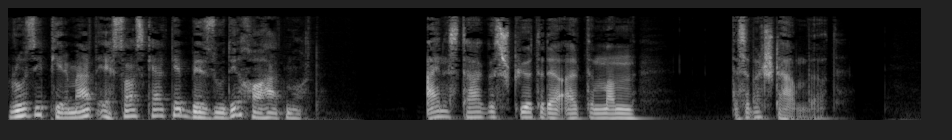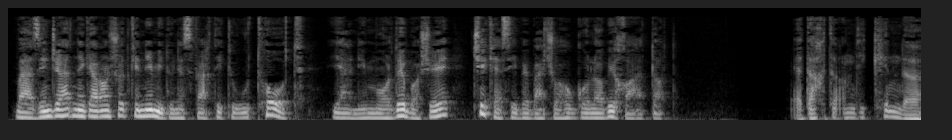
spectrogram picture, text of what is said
روزی پیرمرد احساس کرد که به زودی خواهد مرد. Eines Tages spürte der alte Mann, dass er bald sterben wird. و از این جهت نگران شد که نمی‌دونست وقتی که او توت یعنی مرده باشه چه کسی به بچه ها گلابی خواهد داد. Er dachte an die Kinder.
